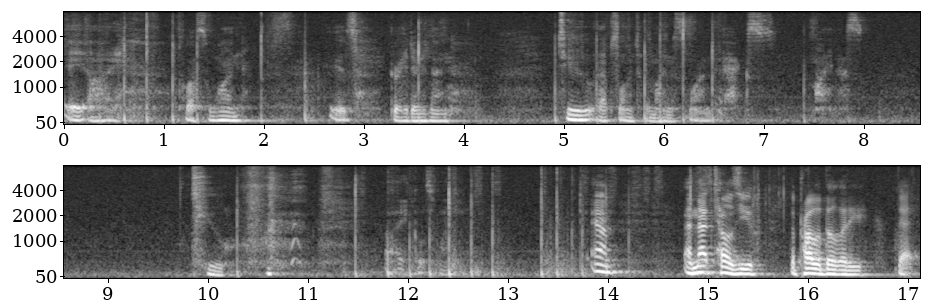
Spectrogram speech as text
ai plus 1 is greater than 2 epsilon to the minus 1 x minus 2 i equals 1 to m. And that tells you the probability that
